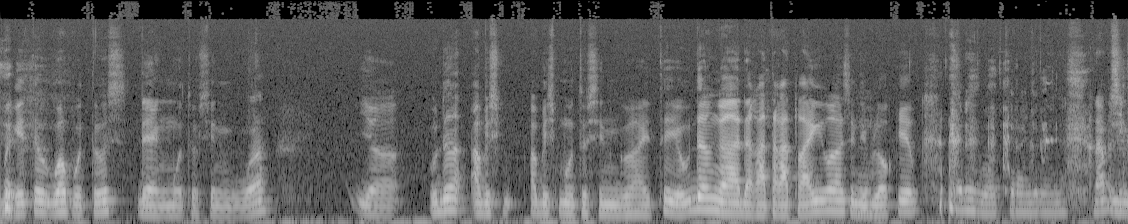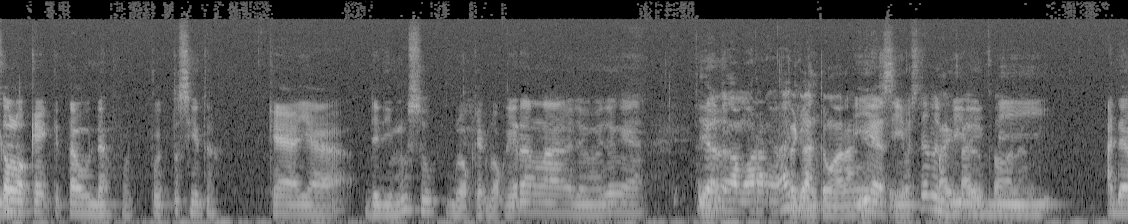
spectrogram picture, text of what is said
Begitu gua putus dia yang mutusin gua. Ya udah abis abis mutusin gua itu ya udah nggak ada kata-kata lagi gua langsung Hmm. diblokir. Aduh, blokir anjir. Kenapa sih Iya. kalau kayak kita udah put- putus gitu? Kayak ya jadi musuh, blokir-blokiran lah ujung-ujungnya. Ya, Tergantung sama orangnya lagi. tergantung orangnya iya sih, maksudnya Balik lebih lebih orang. ada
